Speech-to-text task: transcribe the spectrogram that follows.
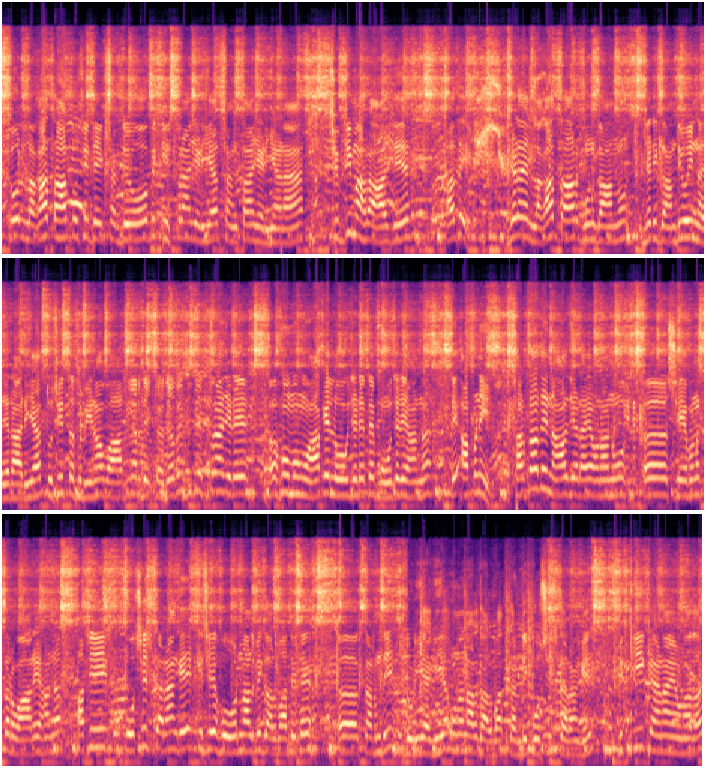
ਸੋ ਲਗਾਤਾਰ ਤੁਸੀਂ ਦੇਖ ਸਕਦੇ ਹੋ ਵੀ ਕਿਸ ਤਰ੍ਹਾਂ ਜਿਹੜੀ ਆ ਸੰਗਤਾਂ ਜਿਹੜੀਆਂ ਨਾ ਸ਼ਿਵਜੀ ਮਹਾਰਾਜ ਦੇ ਅਤੇ ਜਿਹੜਾ ਲਗਾਤਾਰ ਗੁਣਗਾਨ ਨੂੰ ਜਿਹੜੀ ਗਾਉਂਦੀ ਹੋਈ ਨਜ਼ਰ ਆ ਰਹੀ ਆ ਤੁਸੀਂ ਤਸਵੀਰਾਂ ਵਾਰਦੀਆਂ ਵੀ ਦੇਖ ਸਕਦੇ ਹੋ ਵੀ ਕਿਸ ਤਰ੍ਹਾਂ ਜਿਹੜੇ ਅ, ਹੁਮ ਹੁਮਾ ਕੇ ਲੋਕ ਜਿਹੜੇ ਤੇ ਪਹੁੰਚ ਰਹੇ ਹਨ ਤੇ ਆਪਣੀ ਸਰਦਾ ਦੇ ਨਾਲ ਜਿਹੜਾ ਹੈ ਉਹਨਾਂ ਨੂੰ ਸੇਵਨ ਕਰਵਾ ਰਹੇ ਹਨ। ਅਸੀਂ ਕੋਸ਼ਿਸ਼ ਕਰਾਂਗੇ ਕਿਸੇ ਹੋਰ ਨਾਲ ਵੀ ਗੱਲਬਾਤ ਇੱਥੇ ਕਰਨ ਦੀ ਜੁੜੀ ਹੈਗੀ ਆ। ਉਹਨਾਂ ਨਾਲ ਗੱਲਬਾਤ ਕਰਨ ਦੀ ਕੋਸ਼ਿਸ਼ ਕਰਾਂਗੇ ਵੀ ਕੀ ਕਹਿਣਾ ਹੈ ਉਹਨਾਂ ਦਾ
